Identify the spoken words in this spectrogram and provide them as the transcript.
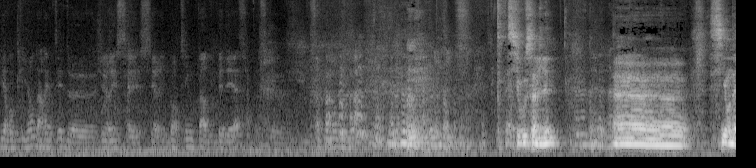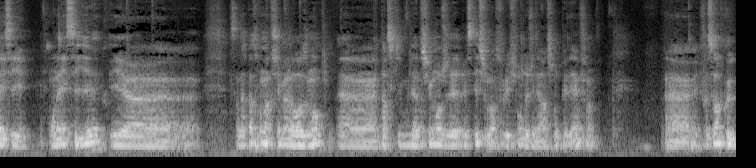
dire aux clients d'arrêter de gérer ces, ces reportings par du PDF parce que simplement des Si vous saviez. Euh, si, on a essayé. On a essayé et euh, ça n'a pas trop marché malheureusement euh, parce qu'ils voulaient absolument rester sur leur solution de génération de PDF. Il faut savoir que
